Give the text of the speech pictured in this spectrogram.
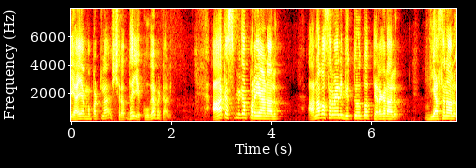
వ్యాయామం పట్ల శ్రద్ధ ఎక్కువగా పెట్టాలి. ఆకస్మిక ప్రయాణాలు అనవసరమైన వ్యక్తులతో తిరగడాలు వ్యసనాలు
